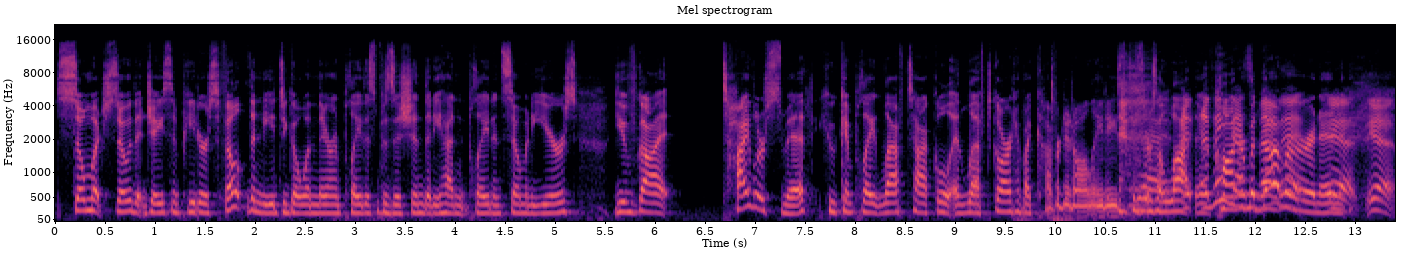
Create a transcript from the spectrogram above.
so much so that Jason Peters felt the need to go in there and play this position that he hadn't played in so many years. You've got Tyler Smith, who can play left tackle and left guard. Have I covered it all, ladies? Because there's a lot there. I think Connor. McGovern and Yeah, yeah.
